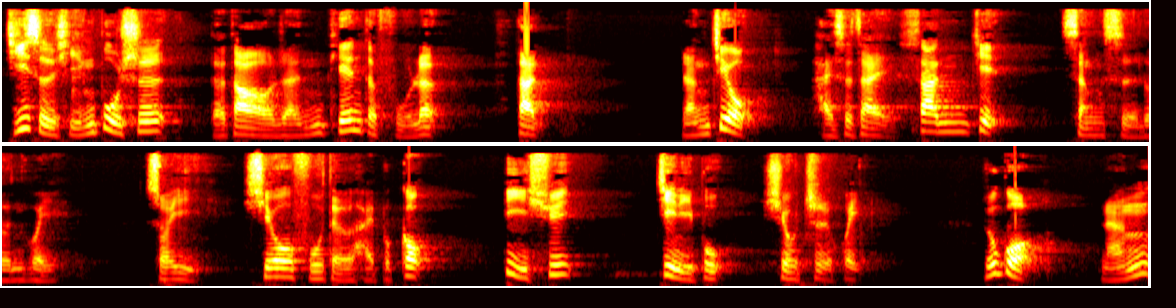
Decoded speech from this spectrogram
即使行布施，得到人天的福乐，但。仍旧还是在三界生死轮回，所以修福德还不够，必须进一步修智慧。如果能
